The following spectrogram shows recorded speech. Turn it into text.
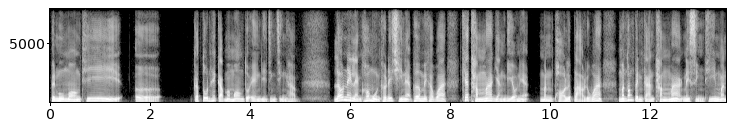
เป็นมุมมองที่เออกระตุ้นให้กลับมามองตัวเองดีจริง ๆ ครับ แล้วในแหล่งข้อมูลเขาได้ชี้แนะเพิ่มไหมครับว่า แค่ทำมากอย่างเดียวเนี่ยมันพอหรือเปล่าหรือว่ามันต้องเป็นการทำมากในสิ่งที่มัน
